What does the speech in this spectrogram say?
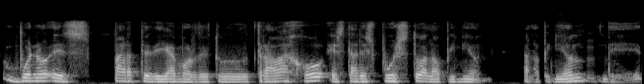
Bueno, es parte, digamos, de tu trabajo estar expuesto a la opinión, a la opinión de,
